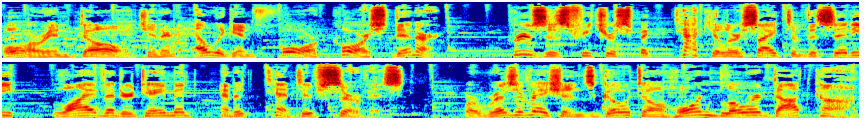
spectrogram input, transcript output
Or indulge in an elegant four course dinner. Cruises feature spectacular sights of the city, live entertainment, and attentive service. For reservations, go to hornblower.com.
